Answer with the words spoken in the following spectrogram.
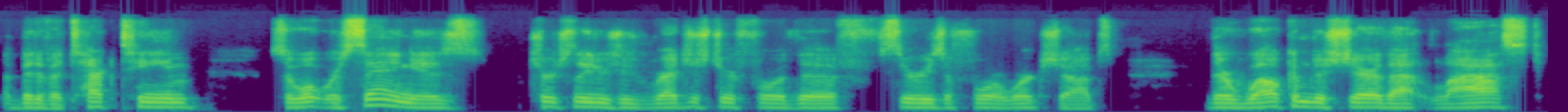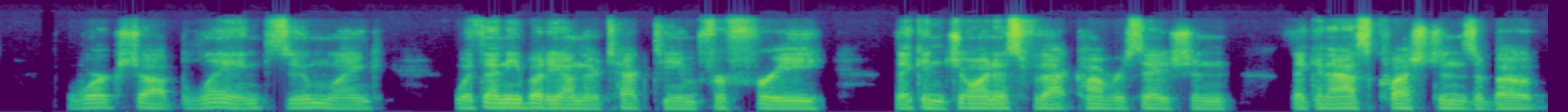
a bit of a tech team. So what we're saying is, church leaders who register for the series of four workshops, they're welcome to share that last workshop link, Zoom link, with anybody on their tech team for free. They can join us for that conversation. They can ask questions about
